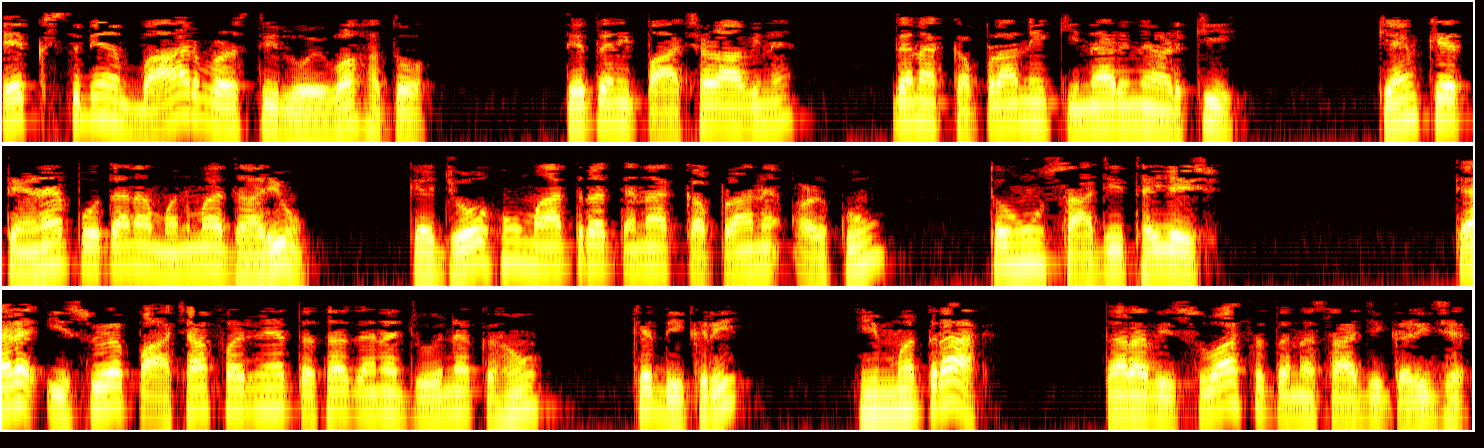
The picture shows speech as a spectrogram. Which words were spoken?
એક સ્ત્રીને બાર વર્ષથી લોહીવા હતો. તે તેની પાછળ આવીને તેના કપડાની કિનારીને અડકી, કેમ કે તેણે પોતાના મનમાં ધાર્યું કે જો હું માત્ર તેના કપડાને અડકું, તો હું સાજી થઈ જઈશ. ત્યારે ઈસુએ પાછા ફરીને તથા તેને જોઈને કહ્યું કે, દીકરી, હિંમત રાખ. તારા વિશ્વાસે તને સાજી કરી છે.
